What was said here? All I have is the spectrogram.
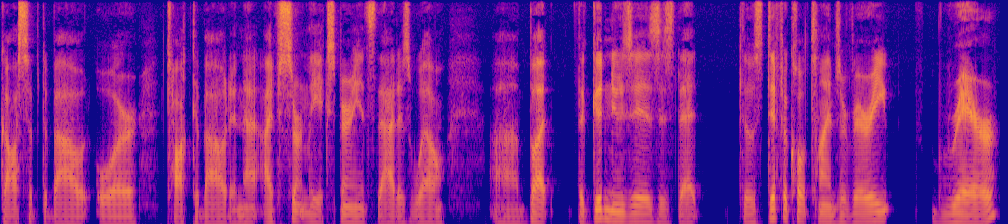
gossiped about or talked about, and I've certainly experienced that as well. Uh, but the good news is is that those difficult times are very rare,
